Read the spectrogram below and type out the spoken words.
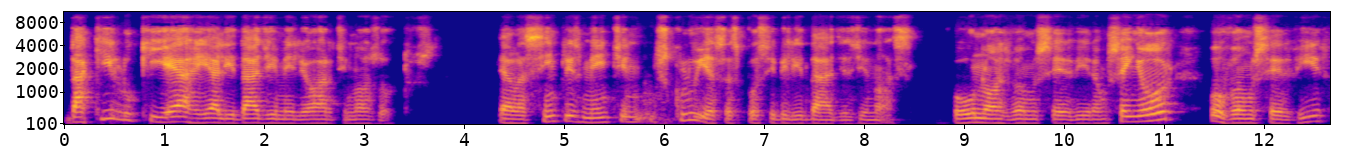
daquilo que é a realidade melhor de nós outros ela simplesmente exclui essas possibilidades de nós. Ou nós vamos servir a um Senhor, ou vamos servir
